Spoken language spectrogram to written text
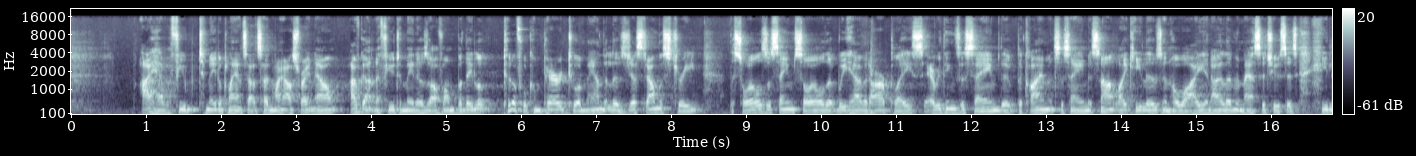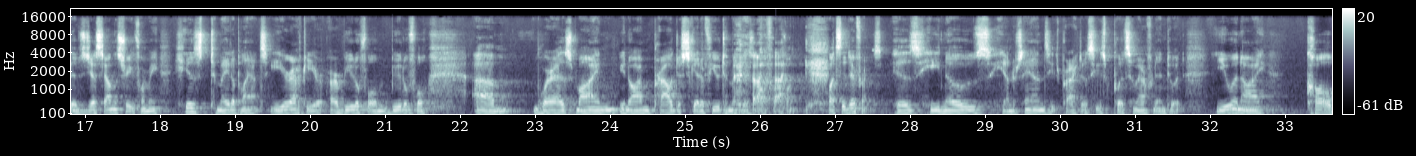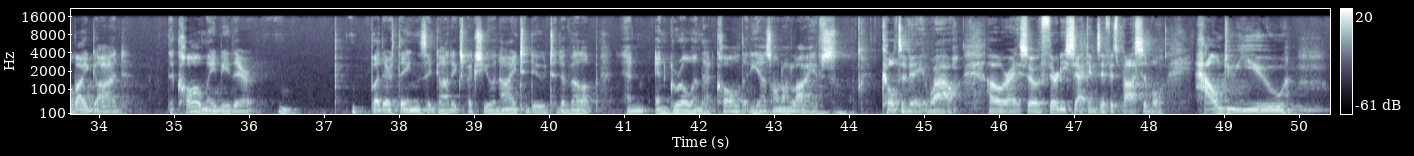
I have a few tomato plants outside my house right now. I've gotten a few tomatoes off them, but they look pitiful compared to a man that lives just down the street. The soil is the same soil that we have at our place. Everything's the same. The, the climate's the same. It's not like he lives in Hawaii and I live in Massachusetts. He lives just down the street from me. His tomato plants, year after year, are beautiful and beautiful. Um, whereas mine, you know, I'm proud just to get a few tomatoes off of them. What's the difference? Is he knows, he understands, he's practiced, he's put some effort into it. You and I, called by God, the call may be there, but there are things that God expects you and I to do to develop and, and grow in that call that He has on our lives. Cultivate. Wow. All right. So 30 seconds, if it's possible. How do you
